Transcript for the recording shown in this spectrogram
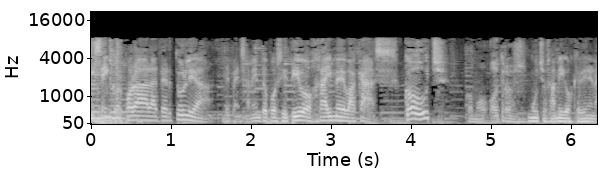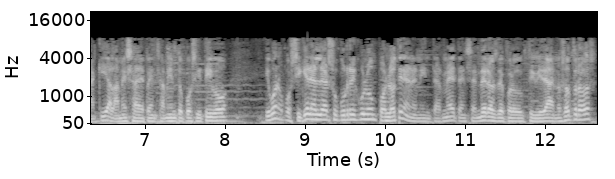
Y se incorpora a la tertulia de pensamiento positivo Jaime Bacás, coach, como otros muchos amigos que vienen aquí a la mesa de pensamiento positivo. Y bueno, pues si quieren leer su currículum, pues lo tienen en internet, en Senderos de Productividad. Nosotros,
